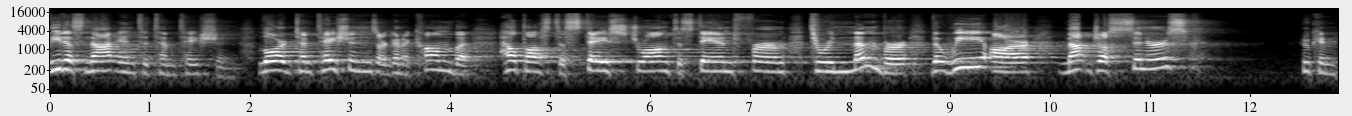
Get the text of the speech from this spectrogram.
Lead us not into temptation. Lord, temptations are going to come, but help us to stay strong, to stand firm, to remember that we are not just sinners who can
